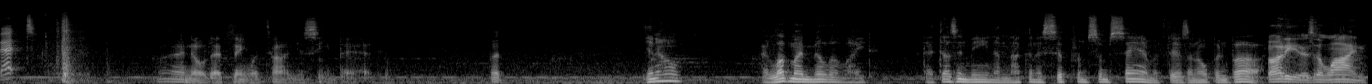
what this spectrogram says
Bet. I know that thing with Tanya seemed bad. But, you know, I love my Miller Lite. That doesn't mean I'm not gonna sip from some Sam if there's an open bar. Buddy, there's a line.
